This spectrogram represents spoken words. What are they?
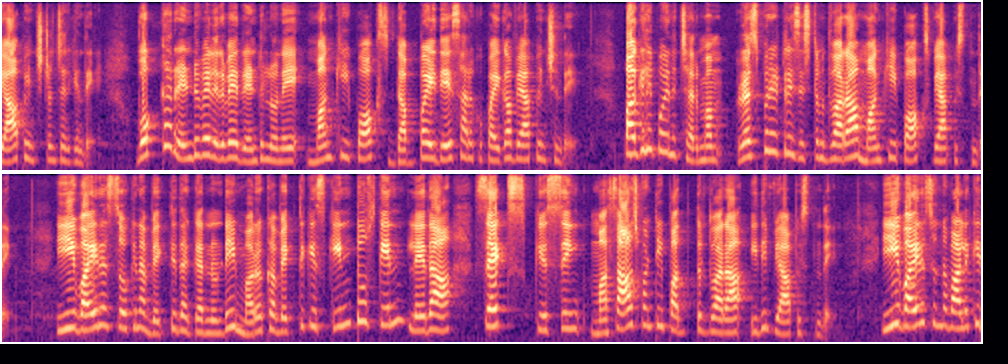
వ్యాపించడం జరిగింది. ఒక్క రెండు వేల ఇరవై రెండులోనే మంకీ పాక్స్ డెబ్బై దేశాలకు పైగా వ్యాపించింది. పగిలిపోయిన చర్మం రెస్పిరేటరీ సిస్టమ్ ద్వారా మంకీ పాక్స్ వ్యాపిస్తుంది. ఈ వైరస్ సోకిన వ్యక్తి దగ్గర నుండి మరొక వ్యక్తికి స్కిన్ టు స్కిన్ లేదా సెక్స్ కిస్సింగ్ మసాజ్ వంటి పద్ధతుల ద్వారా ఇది వ్యాపిస్తుంది. ఈ వైరస్ ఉన్న వాళ్ళకి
